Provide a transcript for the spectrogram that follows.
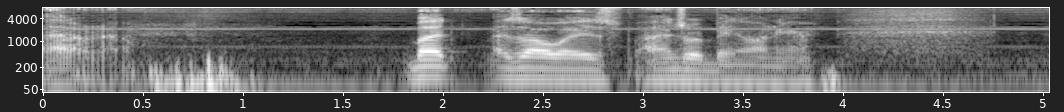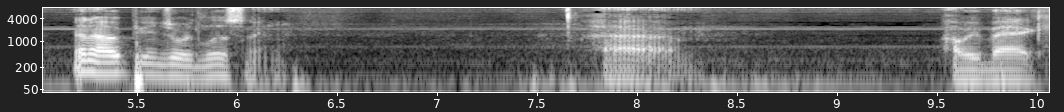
I don't know. But as always, I enjoyed being on here. And I hope you enjoyed listening. Um, I'll be back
